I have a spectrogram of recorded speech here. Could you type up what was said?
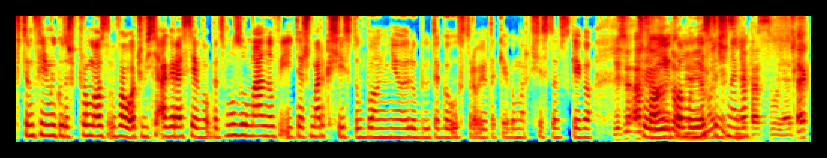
W tym filmiku też promował oczywiście agresję wobec muzułmanów i też marksistów, bo on nie lubił tego ustroju takiego marksistowskiego. Jezu, a czyli co on lubi? Jemu nic komunistycznego. nie pasuje, tak?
